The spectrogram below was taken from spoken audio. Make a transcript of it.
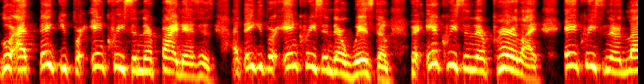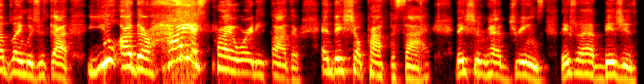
Lord, I thank you for increasing their finances. I thank you for increasing their wisdom, for increasing their prayer life, increasing their love languages, God. You are their highest priority, Father, and they shall prophesy. They shall have dreams. They shall have visions.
